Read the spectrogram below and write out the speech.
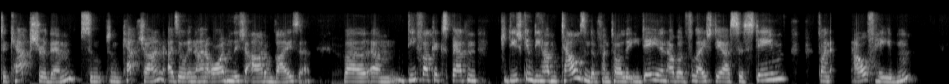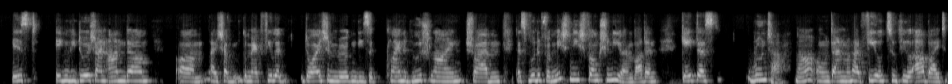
to capture them, zum, zum Capturen, also in einer ordentlichen Art und Weise. Ja. Weil ähm, die Fachexperten, die ich kenne, die haben tausende von tolle Ideen, aber vielleicht der System von Aufheben ist irgendwie durcheinander. Um, ich habe gemerkt, viele Deutsche mögen diese kleine Büchlein schreiben. Das würde für mich nicht funktionieren, weil dann geht das runter. Ne? Und dann man hat viel zu viel Arbeit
